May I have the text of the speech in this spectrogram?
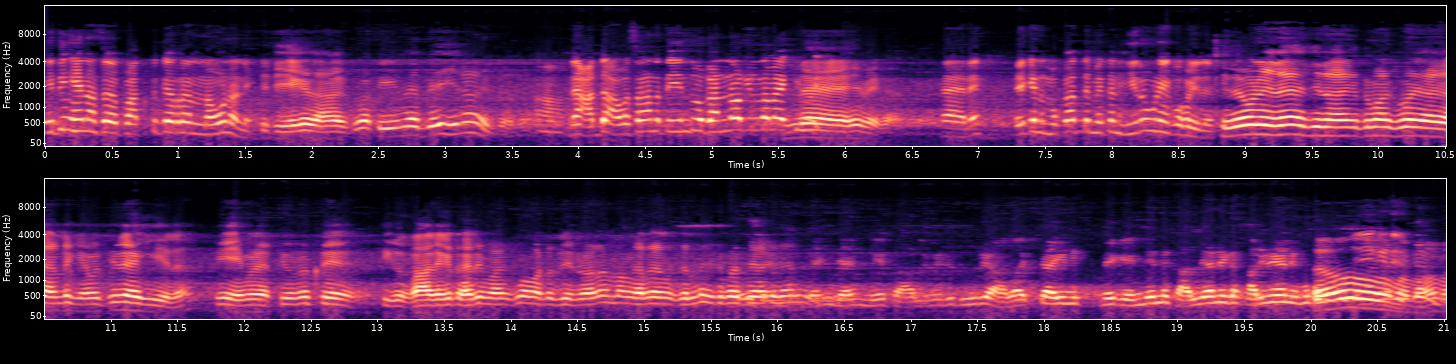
ඉතින් එහෙනම් සර් පත්තු කරන්න ඕනනේ. ඉතින් ඒක තමයි තීරණය දෙයි නේද? ආ. දැන් අද අවසාන තීන්දුව ගන්නවා කියලා තමයි කිව්වේ. නෑ එහෙම එකක්. නෑනේ. ඒ කියන්නේ මොකද්ද මෙතන හිරුුනේ කොහෙද? ඉරවුනේ නෑ දිනායකතුමා කිව්වා යා යන්න කැමති නෑ කියලා. ඉතින් එහෙම නැති වුණොත් ඒ ටික කාලයකට හරි මම කිව්වා මට දෙන්නවා නම් මම අරගෙන කරලා ඊට පස්සේ යාට ගන්න. දැන් දැන් මේ පාර්ලිමේන්තු ධූරය අවශ්‍යයිනේ. මේක එන්න එන්න කල්යන එක හරි නෑනේ මොකද? ඔව් මම මම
